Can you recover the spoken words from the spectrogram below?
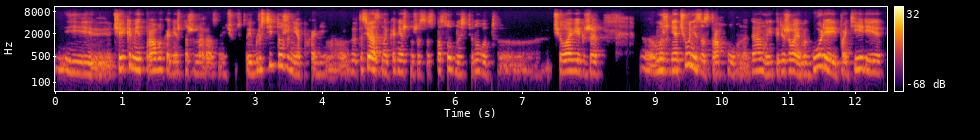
И человек имеет право, конечно же, на разные чувства. И грустить тоже необходимо. Это связано, конечно же, со способностью. Ну вот э, человек же, э, мы же ни от чего не застрахованы, да, мы переживаем и горе, и потери,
